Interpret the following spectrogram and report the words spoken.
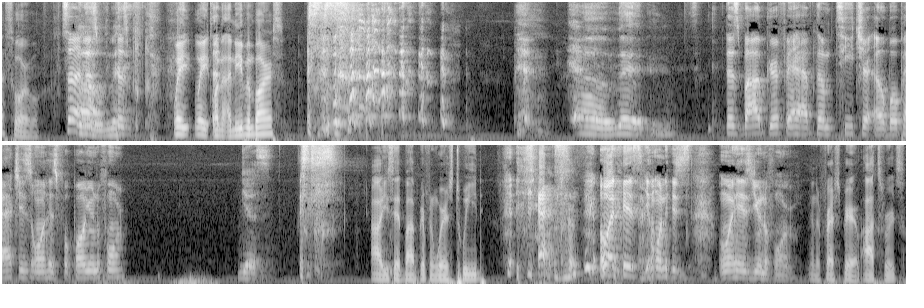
That's horrible. So does, Oh, man. does Wait, wait, on uneven bars? Oh man. does Bob Griffin have them teacher elbow patches on his football uniform? Yes. Oh, you said Bob Griffin wears tweed yes, on his on his on his uniform. and a fresh pair of Oxfords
